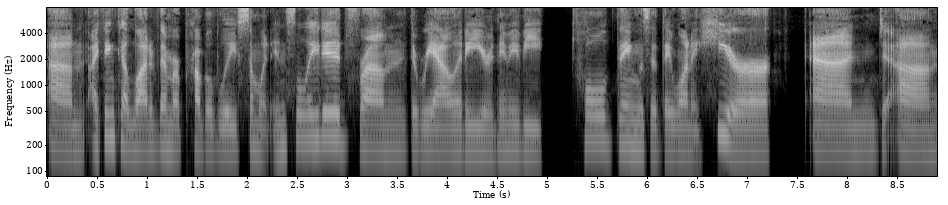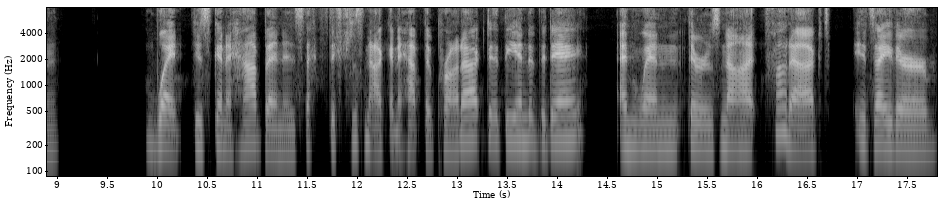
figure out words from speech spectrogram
um, I think a lot of them are probably somewhat insulated from the reality, or they may be told things that they want to hear. And um, what is going to happen is that they're just not going to have the product at the end of the day. And when there's not product, it's either,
